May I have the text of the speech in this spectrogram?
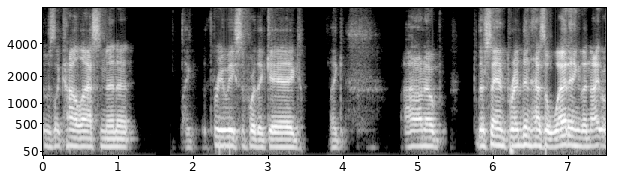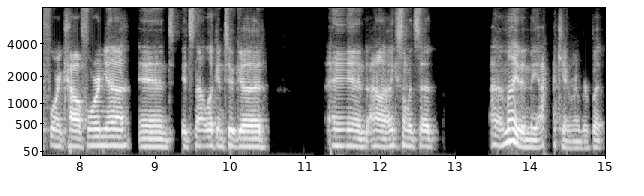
it was like kind of last minute, like three weeks before the gig. Like, I don't know. They're saying Brendan has a wedding the night before in California, and it's not looking too good. And I don't know, I think someone said, it might have been me. I can't remember, but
